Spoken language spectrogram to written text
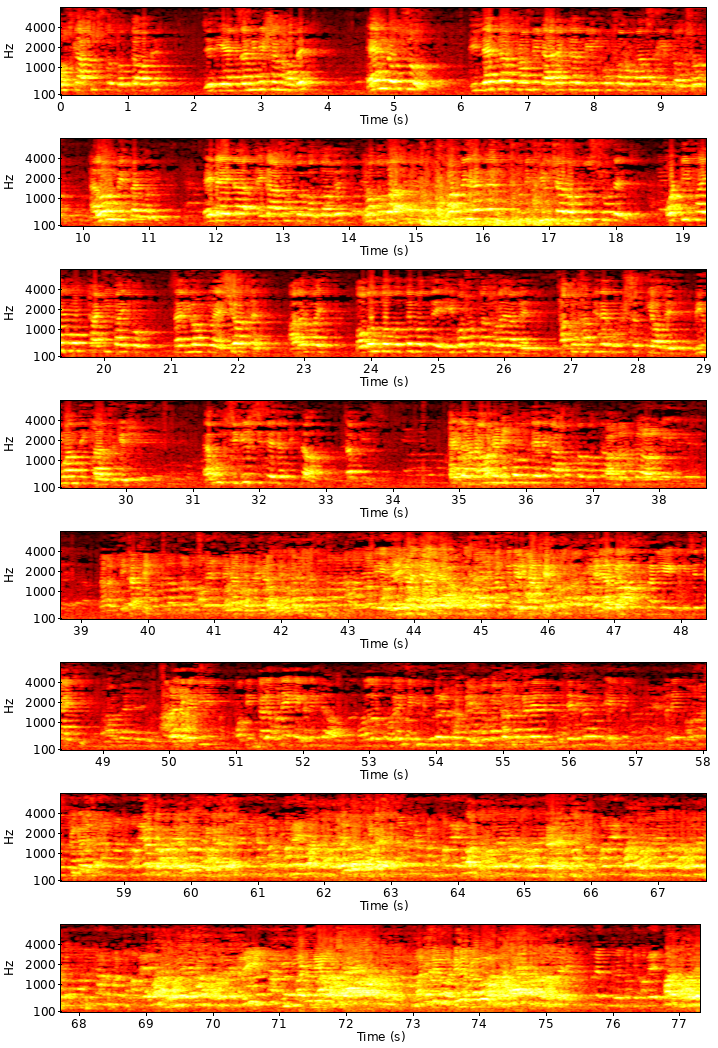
হাউসকে আশ্বস্ত করতে হবে, যে দি এক্সামিনেশন হবে and also the letter from the director bill performance gift also along with Bengali এটা এটা এটা আশ্বস্ত করতে হবে। নতুবা what will happen to the future of two student forty five হোক থার্টি ফাইভ হোক sir you have to assure that otherwise তদন্ত করতে করতে এই বছরটা চলে যাবে। ছাত্রছাত্রীদের ভবিষ্যৎ কি হবে? উই ওয়ান দি ক্লারিফিকেশন এবং সিবিএসসিতে এটা লিখতে হবে। স্যার প্লিজ এটা গ্রাউন্ড মুখ্যমন্ত্রী এটাকে আশ্বস্ত করতে হবে। ঠিক আছে। ঠিক আছে ঠিক আছে। ঠিক আছে। ঠিক আছে। এটা তো আমরা নিয়ে চাইছি। আমরা দেখেছি অতীতকালে অনেক এখানে তদন্ত হয়েছে সেগুলোর মধ্যে কেন্দ্র সরকারের যে রিপোর্ট মানে ঠিক আছে এই মাননীয় মাননীয় অনিমেষ বাবু হবে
